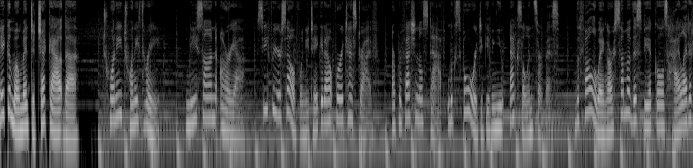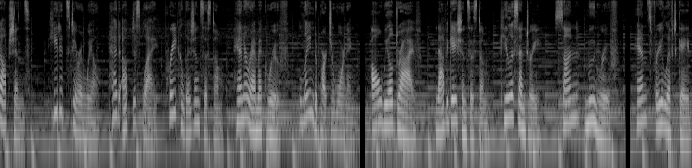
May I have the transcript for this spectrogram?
Take a moment to check out the 2023 Nissan Ariya. See for yourself when you take it out for a test drive. Our professional staff looks forward to giving you excellent service. The following are some of this vehicle's highlighted options. Heated steering wheel, head-up display, pre-collision system, panoramic roof, lane departure warning, all-wheel drive, navigation system, keyless entry, sun, moon roof, hands-free liftgate.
